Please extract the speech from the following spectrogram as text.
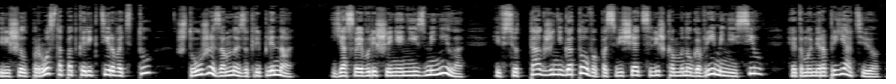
и решил просто подкорректировать ту, что уже за мной закреплена? Я своего решения не изменила и все так же не готова посвящать слишком много времени и сил этому мероприятию.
